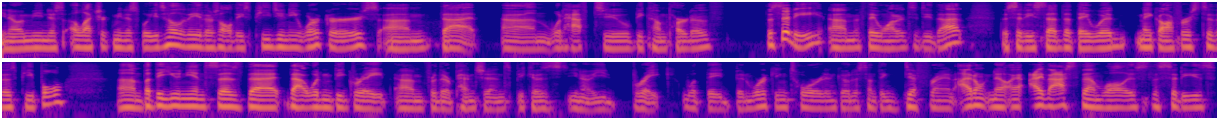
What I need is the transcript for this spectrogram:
you know, a munis- electric municipal utility, there's all these PG&E workers um, that um, would have to become part of the city um, if they wanted to do that. The city said that they would make offers to those people. Um, but the union says that that wouldn't be great um, for their pensions because you know you'd break what they'd been working toward and go to something different. I don't know. I, I've asked them, well, is the city's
